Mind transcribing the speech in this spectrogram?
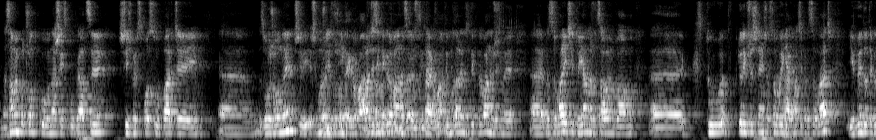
Na samym początku naszej współpracy szliśmy w sposób bardziej e, złożony, czyli czy może nie złożony, Zintegrowany. bardziej zintegrowany Tym sposób, tak, zintegrowanym, tym tak. modelem zintegrowanym żeśmy e, pracowali, czyli to ja narzucałem Wam e, w których przestrzeniach czasowych Tak. jak macie pracować i Wy do tego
